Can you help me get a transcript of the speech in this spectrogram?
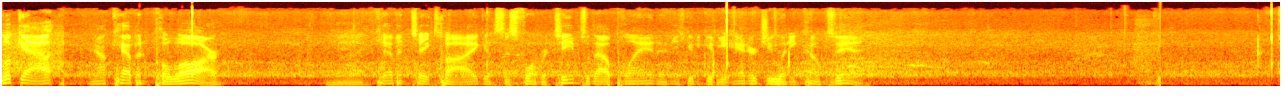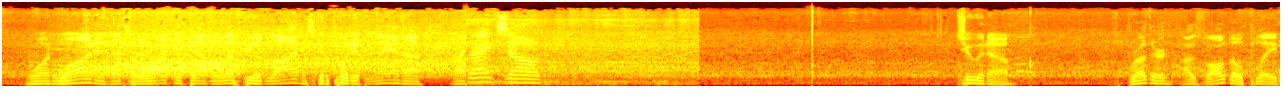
Look out. Now Kevin Pillar. And Kevin takes high against his former teams without playing, and he's going to give you energy when he comes in. 1 1, and that's a rocket down the left field line. It's going to put Atlanta right. Strike zone. 2 0. His brother Oswaldo played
